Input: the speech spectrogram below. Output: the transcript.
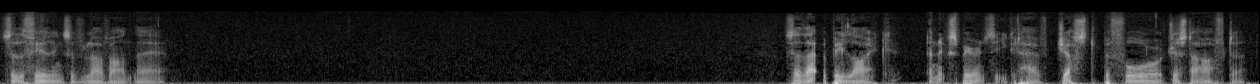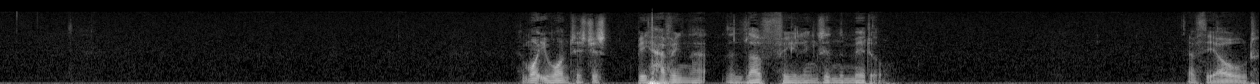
So the feelings of love aren't there. So that would be like an experience that you could have just before or just after. And what you want is just be having that the love feelings in the middle of the old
